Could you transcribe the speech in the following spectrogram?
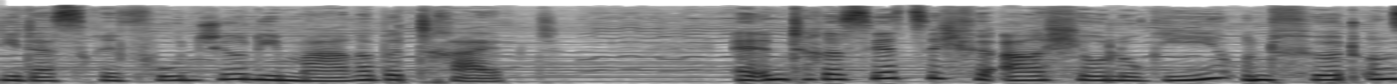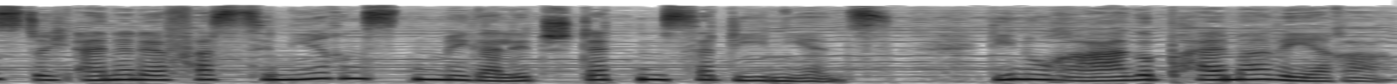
die das Refugio di Mare betreibt. Er interessiert sich für Archäologie und führt uns durch eine der faszinierendsten Megalithstätten Sardiniens, die Nuraghe Palmavera.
